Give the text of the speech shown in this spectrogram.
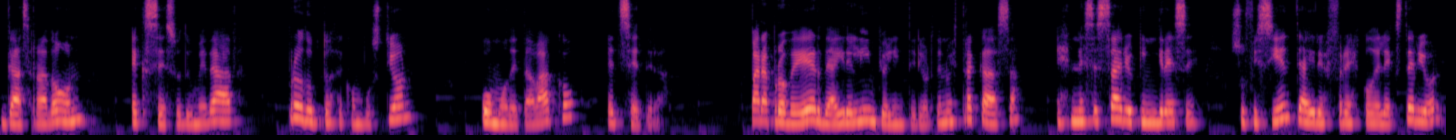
gas radón, exceso de humedad, productos de combustión, humo de tabaco, etc. Para proveer de aire limpio el interior de nuestra casa, es necesario que ingrese suficiente aire fresco del exterior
